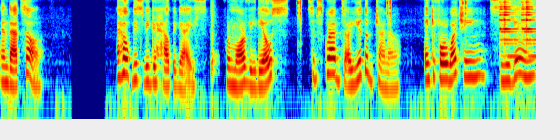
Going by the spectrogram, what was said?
And that's all. I hope this video helped you guys. For more videos, subscribe to our YouTube channel. Thank you for watching. See you again.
